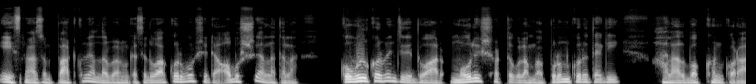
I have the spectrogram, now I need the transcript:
এই ইসমা আজম পাঠ করে আল্লাহ বাবার কাছে দোয়া করব, সেটা অবশ্যই আল্লাহ তালা কবুল করবেন। যদি দোয়ার মৌলিক শর্তগুলো আমরা পূরণ করে থাকি, হালাল বক্ষণ করা,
